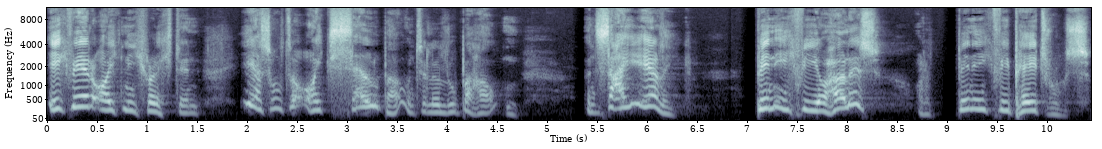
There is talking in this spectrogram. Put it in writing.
Ich werde euch nicht richten. Ihr solltet euch selber unter der Lupe halten. Und sei ehrlich. Bin ich wie Johannes oder bin ich wie Petrus?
